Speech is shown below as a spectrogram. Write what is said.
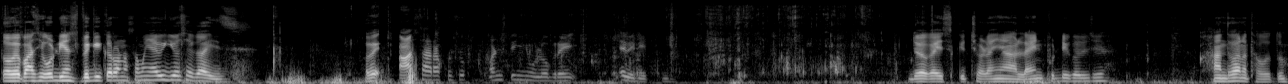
તો હવે પાછી ઓડિયન્સ ભેગી કરવાનો સમય આવી ગયો છે ગાઈઝ હવે આશા રાખું છું કન્ટિન્યુ લોગ રહી એવી રીતની. જો ગાઈઝ કિચડ અહીંયા લાઈન ફૂટી ગયેલ છે. ખાંધવા ન થતું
